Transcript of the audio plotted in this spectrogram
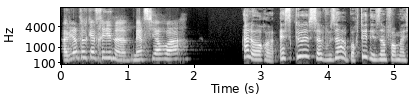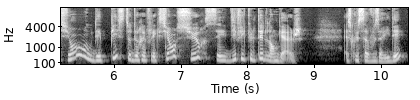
À bientôt, Catherine. Merci, au revoir. Alors, est-ce que ça vous a apporté des informations ou des pistes de réflexion sur ces difficultés de langage? Est-ce que ça vous a aidé?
